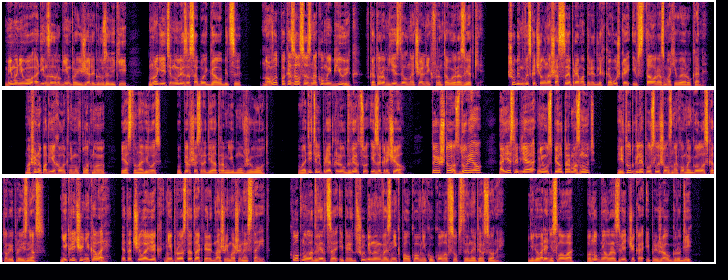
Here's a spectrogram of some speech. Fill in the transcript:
Мимо него один за другим проезжали грузовики, многие тянули за собой гаубицы. Но вот показался знакомый Бьюик, в котором ездил начальник фронтовой разведки. Шубин выскочил на шоссе прямо перед легковушкой и встал, размахивая руками. Машина подъехала к нему вплотную и остановилась, упершись радиатором ему в живот. Водитель приоткрыл дверцу и закричал. «Ты что, сдурел? А если б я не успел тормознуть?» И тут Глеб услышал знакомый голос, который произнес. «Не кричи, Николай, этот человек не просто так перед нашей машиной стоит». Хлопнула дверца, и перед Шубиным возник полковник Уколов собственной персоной. Не говоря ни слова, он обнял разведчика и прижал к груди.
